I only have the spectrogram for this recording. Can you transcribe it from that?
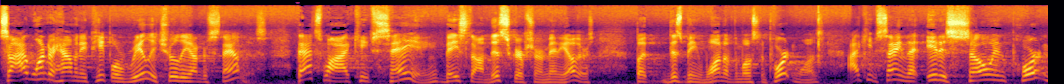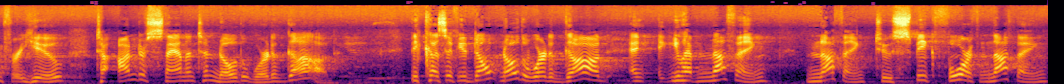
So I wonder how many people really truly understand this. That's why I keep saying, based on this scripture and many others, but this being one of the most important ones, I keep saying that it is so important for you to understand and to know the Word of God. Because if you don't know the Word of God and you have nothing, nothing to speak forth, nothing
